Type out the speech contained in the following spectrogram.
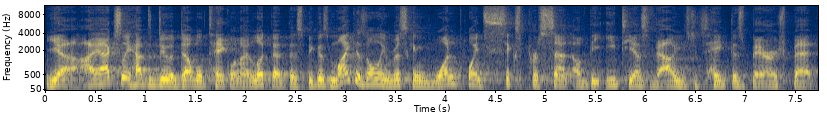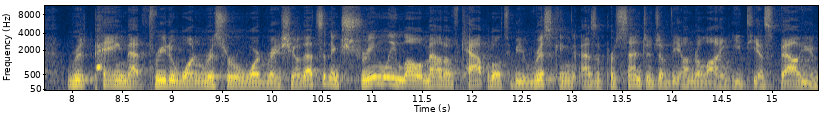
Yeah, I actually had to do a double take when I looked at this because Mike is only risking 1.6% of the ETF's value to take this bearish bet, paying that 3 to 1 risk to reward ratio. That's an extremely low amount of capital to be risking as a percentage of the underlying ETF's value.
